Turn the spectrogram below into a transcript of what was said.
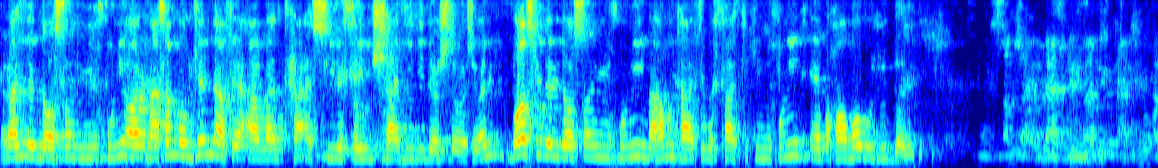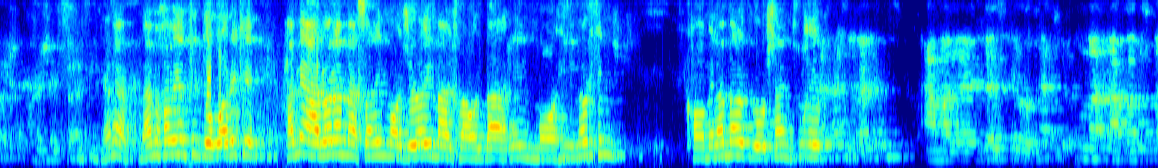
یه داستان می‌خونی آره مثلا ممکن دفعه اول تاثیر خیلی شدیدی داشته باشه ولی باز که داری داستان می‌خونی و همون ترتیب خطی که می‌خونی ابهاما وجود داره. نه نه من می‌خوام بگم تو دوباره که همین الان هم مثلا این ماجرای مجمع البحرین ماهی اینا رو که کاملا برات روشن نیست. اون عمل که روشن اون اولش اون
